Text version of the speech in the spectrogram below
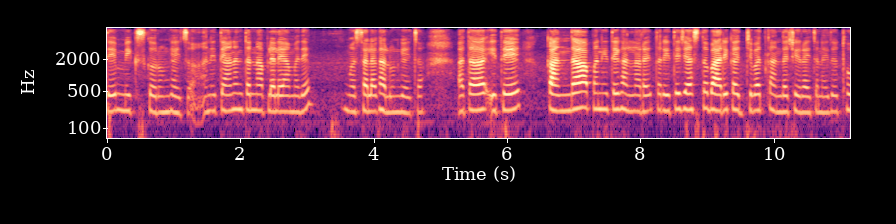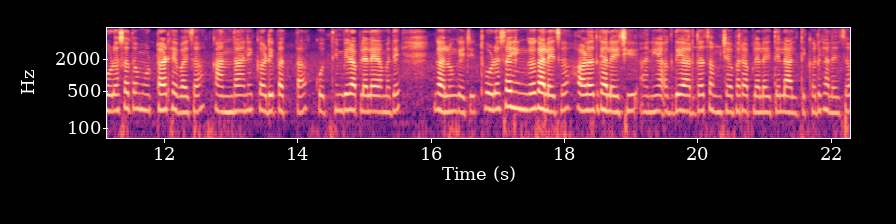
ते मिक्स करून घ्यायचं. आणि त्यानंतर ना आपल्याला यामध्ये मसाला घालून घ्यायचा. आता इथे कांदा आपण इथे घालणार आहे. तर इथे जास्त बारीक अजिबात कांदा चिरायचा नाही. तर थोडासा तो मोठा ठेवायचा. कांदा आणि कढीपत्ता कोथिंबीर आपल्याला यामध्ये घालून घ्यायची. थोडंसं हिंग घालायचं हळद घालायची आणि अगदी अर्धा चमच्याभर आपल्याला इथे लाल तिखट घालायचं.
